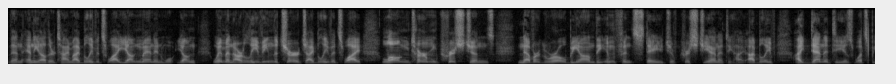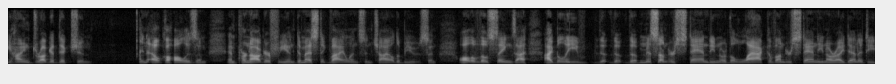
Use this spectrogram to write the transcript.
than any other time. I believe it's why young men and w- young women are leaving the church. I believe it's why long term Christians never grow beyond the infant stage of Christianity. I, I believe identity is what's behind drug addiction and alcoholism and pornography and domestic violence and child abuse and all of those things. I, I believe the, the, the, misunderstanding or the lack of understanding our identity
